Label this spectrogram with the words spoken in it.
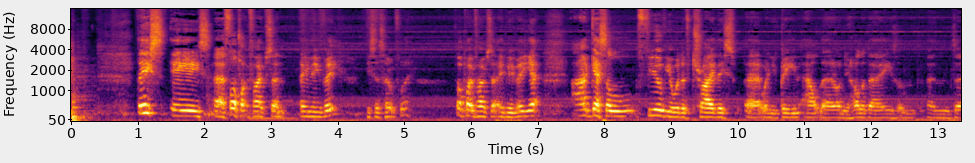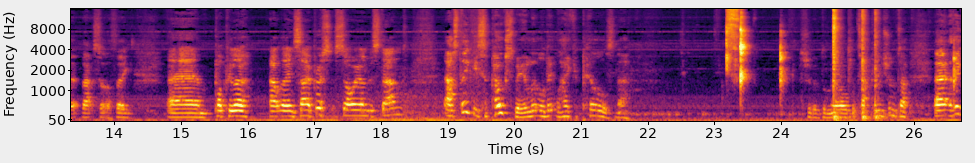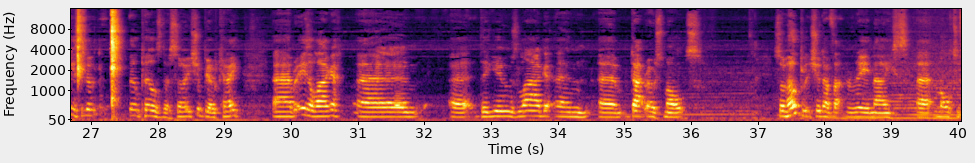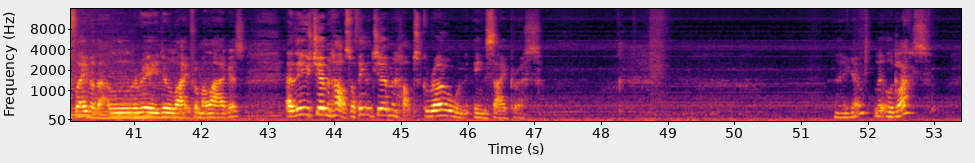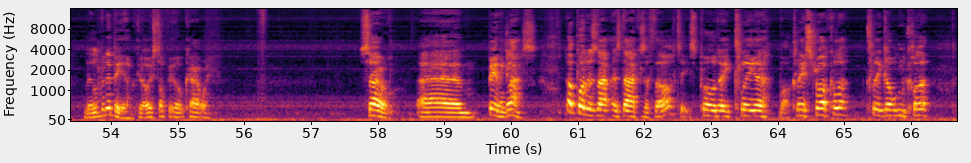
This is 4.5% uh, ABV, he says hopefully. 4.5% ABV, yeah. I guess a few of you would have tried this uh, when you've been out there on your holidays and, and uh, that sort of thing. Um, popular out there in Cyprus, so I understand. I think it's supposed to be a little bit like a Pilsner should have done the old tapping, shouldn't I? Uh, I think it's a good little Pilsner, so it should be okay. Uh, but it is a lager. Um, uh, they use lager and um, dark roast malts. So I'm hoping it should have that really nice uh, malty flavour that I really do like from my lagers. Uh, they use German hops, so I think the German hops grown in Cyprus. There you go, little glass. A little bit of beer. We can always top it up, can't we? So, um, beer in a glass. Not poured as, that, as dark as I thought. It's poured a clear, what, clear straw colour, clear golden colour,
